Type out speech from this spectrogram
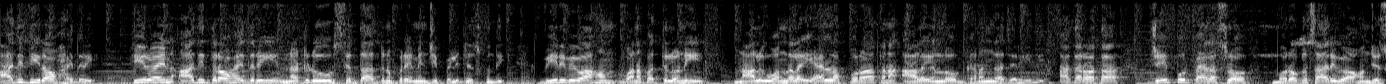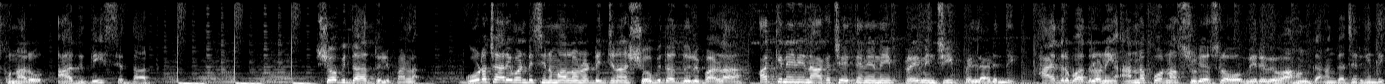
ఆదితిరావు హైదరి హీరోయిన్ ఆదిత్యరావు హైదరి నటుడు సిద్ధార్థ్ను ప్రేమించి పెళ్ళి చేసుకుంది. వీరి వివాహం వనపత్తిలోని నాలుగు వందల ఏళ్ళ పురాతన ఆలయంలో ఘనంగా జరిగింది. ఆ తర్వాత జైపూర్ ప్యాలెస్లో మరొకసారి వివాహం చేసుకున్నారు ఆదితి సిద్ధార్థ్. శోభిత దులిపాళ్ళ. గూఢచారి వంటి సినిమాలో నటించిన శోభిత దులిపాళ్ళ అక్కినేని నాగ చైతన్యని ప్రేమించి పెళ్ళాడింది. హైదరాబాద్లోని అన్నపూర్ణ స్టూడియోస్లో వీరి వివాహం ఘనంగా జరిగింది.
